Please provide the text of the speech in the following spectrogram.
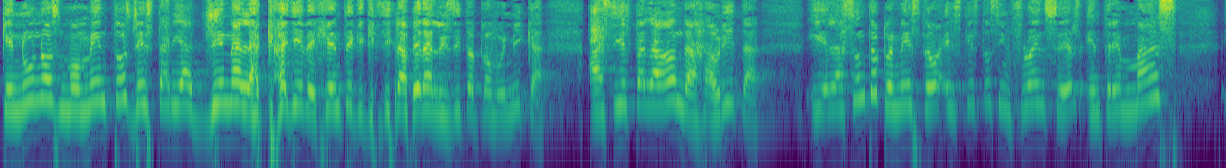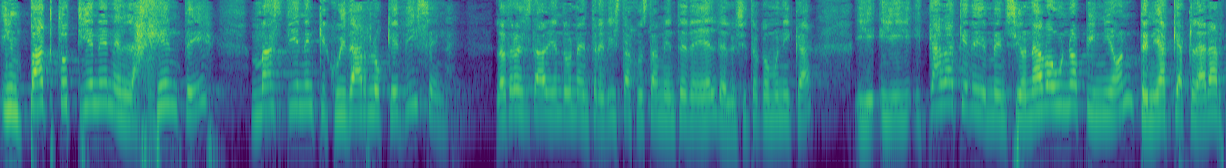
que en unos momentos ya estaría llena la calle de gente que quisiera ver a Luisito Comunica. Así está la onda ahorita. Y el asunto con esto es que estos influencers, entre más impacto tienen en la gente, más tienen que cuidar lo que dicen. La otra vez estaba viendo una entrevista justamente de él, de Luisito Comunica, y, y, cada que mencionaba una opinión tenía que aclarar,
